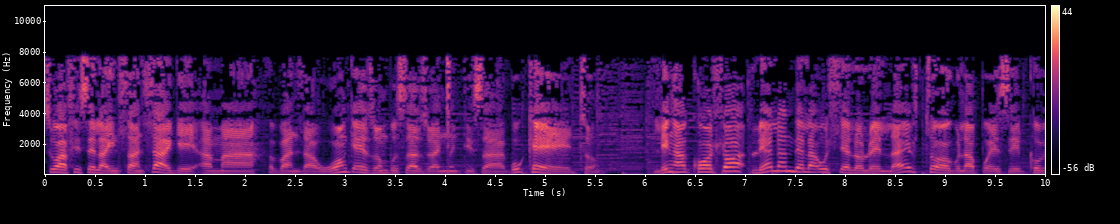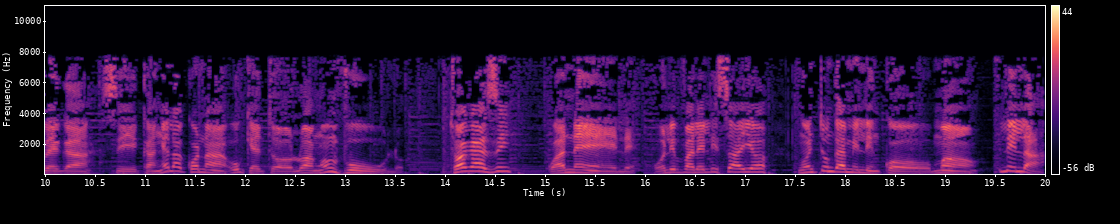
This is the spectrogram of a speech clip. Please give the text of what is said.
siwafisela inhlanhla ke amabandla wonke ezombusazwe ancintisa kukhetho. Lingakhohlwa luyalandela uhlelo lwe-live talk lapho esiqhubeka sikhangela khona ukhetho lwangomvulo. Thwakazi kwanele olivalelisayo ngontungamili nkomo lila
